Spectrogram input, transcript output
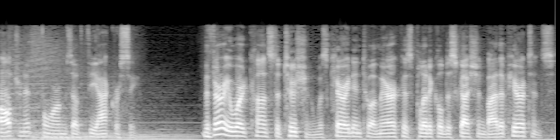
alternate forms of theocracy. The very word Constitution was carried into America's political discussion by the Puritans.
